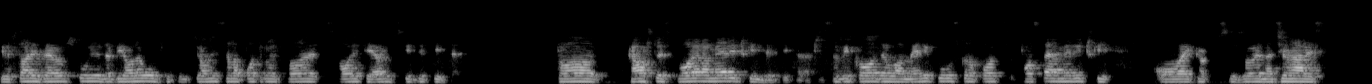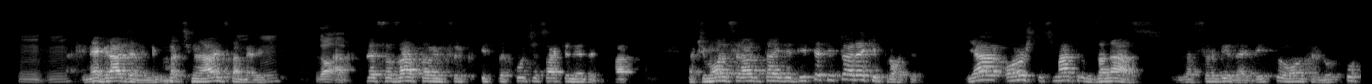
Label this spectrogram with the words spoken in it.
i u stvari za Evropsku uniju da bi ona uopšte funkcionisala potrebno je stvoriti evropski identitet. To kao što je stvoren američki identitet. Znači Srbi ko ode u Ameriku uskoro postaje američki ovaj kako se zove nacionalist. Mm -hmm. Znači ne građani, nego nacionalista američki. Mm -hmm. Da. A sve sa zastavom ispred kuće svake nedelje. Pa, znači mora se razviti taj identitet i to je neki proces. Ja ono što smatram za nas, za Srbiju da je bitno u ovom trenutku,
